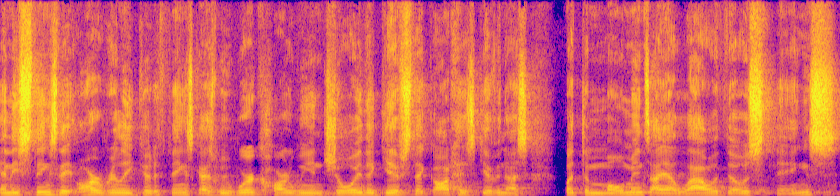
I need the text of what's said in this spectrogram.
and these things, they are really good things, guys. We work hard, we enjoy the gifts that God has given us. But the moment I allow those things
